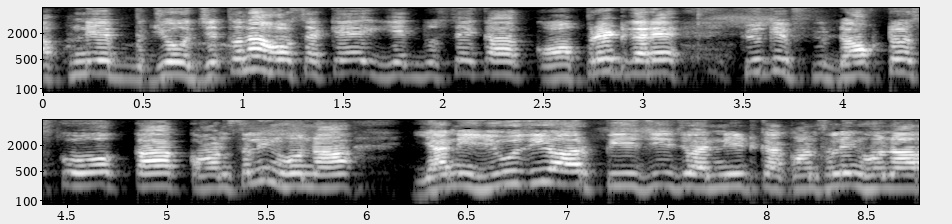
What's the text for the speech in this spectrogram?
अपने जो जितना हो सके एक दूसरे का कॉपरेट करें, क्योंकि डॉक्टर्स को का काउंसलिंग होना, यानी यूजी और पीजी जो है नीट का काउंसलिंग होना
